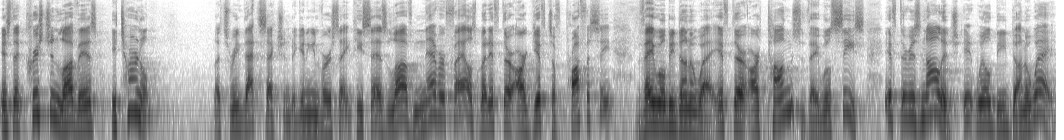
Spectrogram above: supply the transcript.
is that Christian love is eternal. Let's read that section beginning in verse eight. He says, love never fails, but if there are gifts of prophecy, they will be done away. If there are tongues, they will cease. If there is knowledge, it will be done away.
